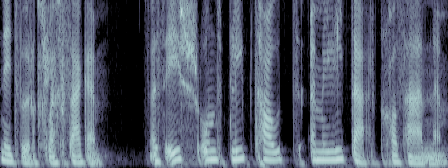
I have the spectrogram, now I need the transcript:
nicht wirklich sagen. Es ist und bleibt halt eine Militärkaserne.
